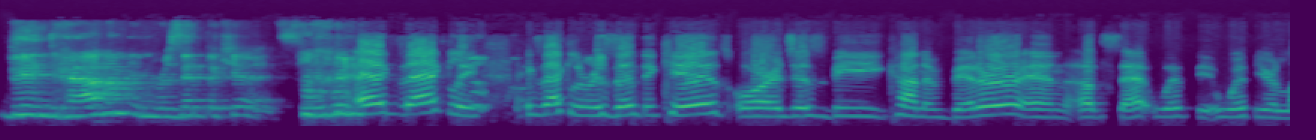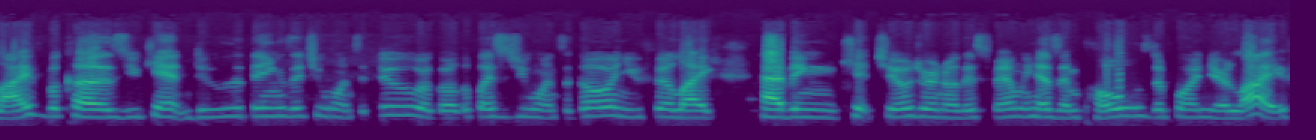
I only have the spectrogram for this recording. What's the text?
than to have them and resent the kids. exactly, exactly. Resent the kids, or just be kind of bitter and upset with the, with your life because you can't do the things that you want to do or go the places you want to go, and you feel like having kid children or this family has imposed upon your life.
